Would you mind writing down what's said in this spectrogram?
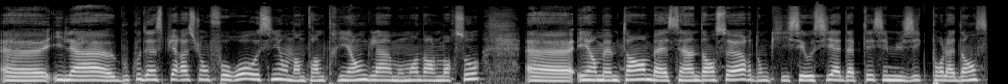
il a beaucoup d'inspiration foro aussi. On entend le triangle à un moment dans le morceau. et en même temps, bah, c'est un danseur, donc il sait aussi adapter ses musiques pour la danse.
